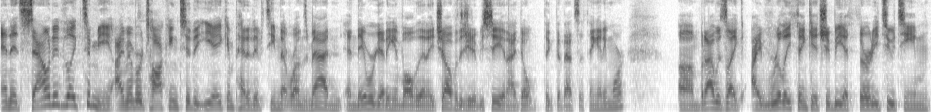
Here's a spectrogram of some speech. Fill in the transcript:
And it sounded like to me, I remember talking to the EA competitive team that runs Madden, and they were getting involved with NHL for the GWC, and I don't think that that's a thing anymore. Um, but I was like, I really think it should be a 32 team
